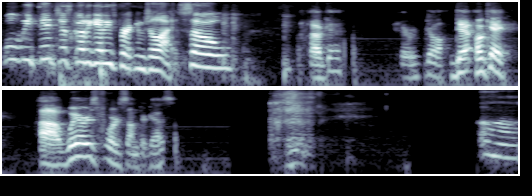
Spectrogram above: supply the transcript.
well, we did just go to Gettysburg in July, so Okay, here we go. Yeah, okay, uh, where is Fort Sumter, guys? uh,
